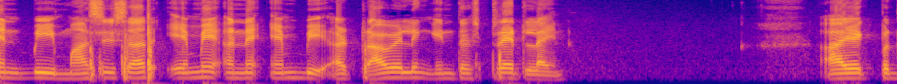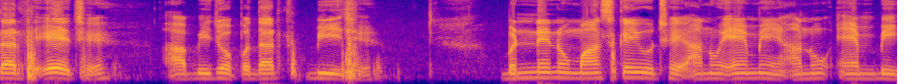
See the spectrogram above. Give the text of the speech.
and B masses are M A અને M B are travelling in the straight line આ એક પદાર્થ એ છે, આ બીજો પદાર્થ બી છે. બંનેનું માસ કયું છે? આનું એમ એ આનું એમ બી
